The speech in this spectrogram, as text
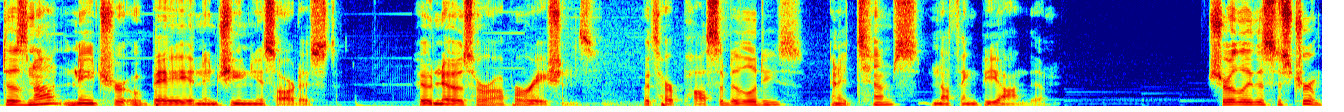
Does not nature obey an ingenious artist who knows her operations with her possibilities and attempts nothing beyond them? Surely this is true.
